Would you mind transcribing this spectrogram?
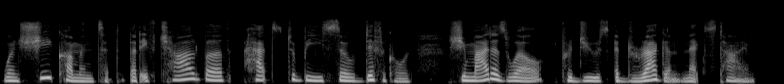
when she commented that if childbirth had to be so difficult, she might as well produce a dragon next time.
